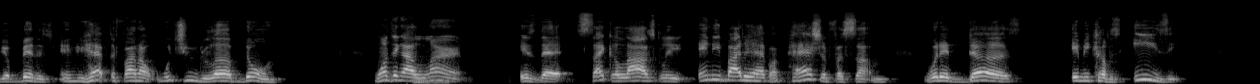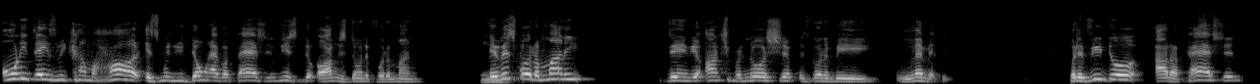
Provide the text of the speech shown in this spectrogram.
your business. And you have to find out what you love doing. One thing I mm-hmm. learned is that psychologically, anybody have a passion for something, what it does, it becomes easy. Only things become hard is when you don't have a passion. You just do, oh, I'm just doing it for the money. Mm. If it's for the money, then your entrepreneurship is going to be limited. But if you do it out of passion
